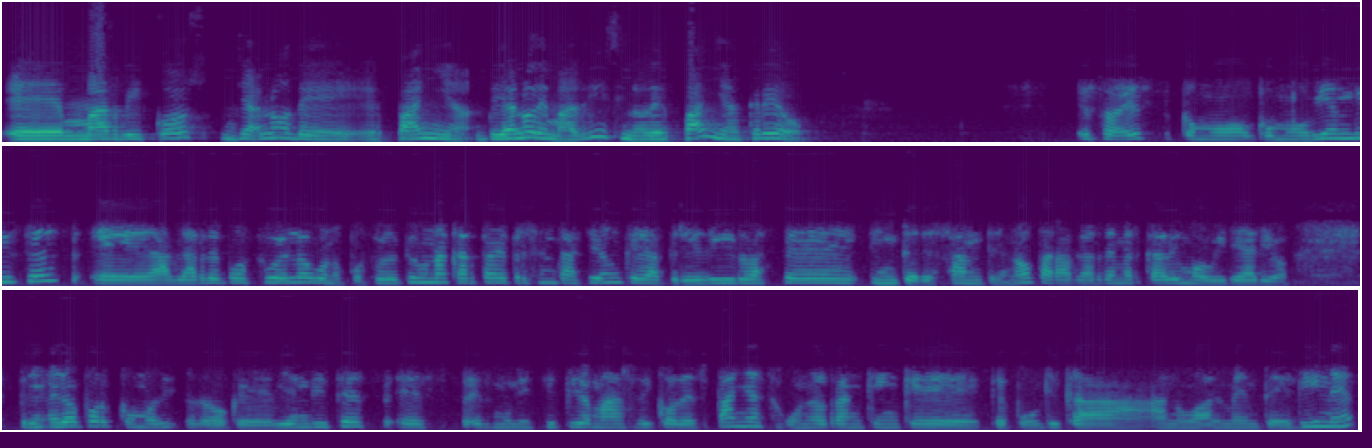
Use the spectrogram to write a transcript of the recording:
eh, más ricos, ya no de España, ya no de Madrid, sino de España, creo. Eso es, como, como bien dices, eh, hablar de Pozuelo, bueno, Pozuelo tiene una carta de presentación que a priori lo hace interesante, ¿no? Para hablar de mercado inmobiliario. Primero, por como lo que bien dices, es el municipio más rico de España, según el ranking que, publica anualmente el INE,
